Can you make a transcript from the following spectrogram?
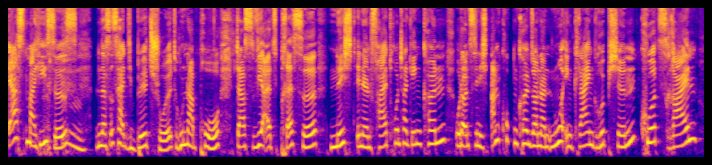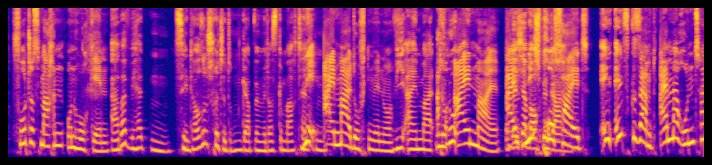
erstmal hieß es, das ist halt die Bildschuld, 100 pro, dass wir als Presse nicht in den Fight runtergehen können oder uns die nicht angucken können, sondern nur in kleinen Grüppchen kurz rein, Fotos machen und hochgehen. Aber wir hätten 10.000 Schritte drin gehabt, wenn wir das gemacht hätten. Nee, einmal durften wir nur. Wie einmal? Ach, nur, nur einmal. Ein, nicht pro Fight. In, insgesamt einmal runter,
